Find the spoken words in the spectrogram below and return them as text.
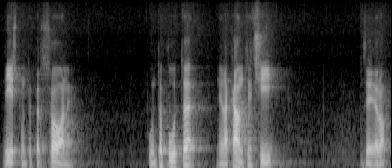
dis.persone.put nella country C 0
